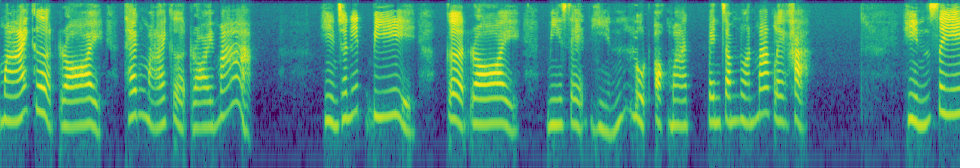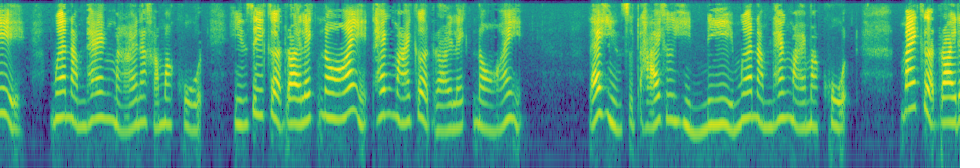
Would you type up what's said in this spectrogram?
ไม้เกิดรอย แท่งไม้เกิดรอยมาก หินชนิด B เกิดรอย มีเศษหินหลุดออกมาเป็นจำนวนมากเลยค่ะ หิน C เมื่อนำแท่งไม้นะคะมาขูด หินซีเกิดรอยเล็กน้อย แท่งไม้เกิดรอยเล็กน้อย และหินสุดท้ายคือหินดีเมื่อนำแท่งไม้มาขูด ไม่เกิดรอยใ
